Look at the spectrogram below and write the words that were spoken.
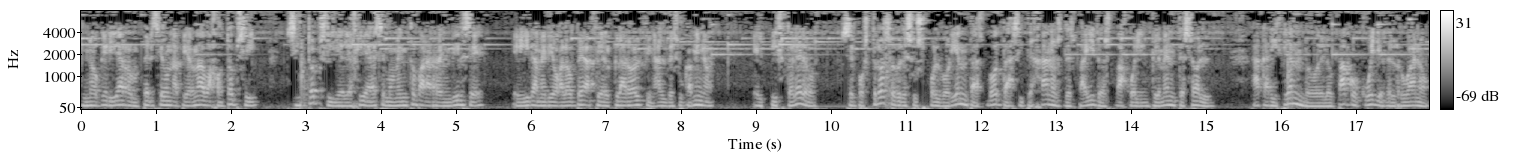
No quería romperse una pierna bajo Topsy, si Topsy elegía ese momento para rendirse e ir a medio galope hacia el claro al final de su camino. El pistolero se postró sobre sus polvorientas botas y tejanos desvaídos bajo el inclemente sol, acariciando el opaco cuello del ruano,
